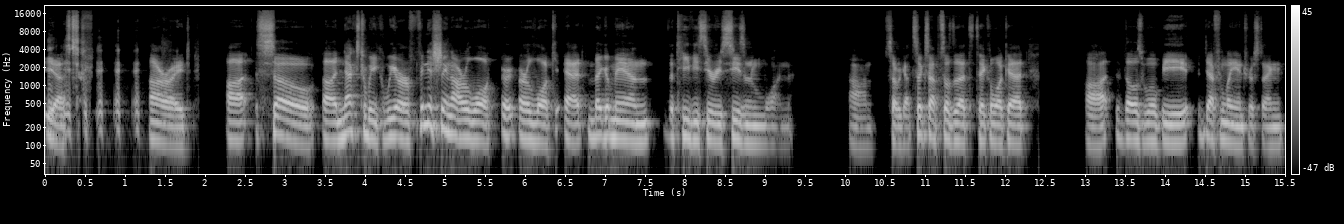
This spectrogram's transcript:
Yes. All right. Uh, so uh, next week we are finishing our look er, our look at Mega Man the TV series season one. Um, so we got six episodes of that to take a look at. Uh, those will be definitely interesting.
